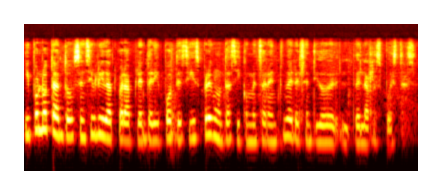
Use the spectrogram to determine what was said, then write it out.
y por lo tanto sensibilidad para plantear hipótesis, preguntas y comenzar a entender el sentido de las respuestas.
